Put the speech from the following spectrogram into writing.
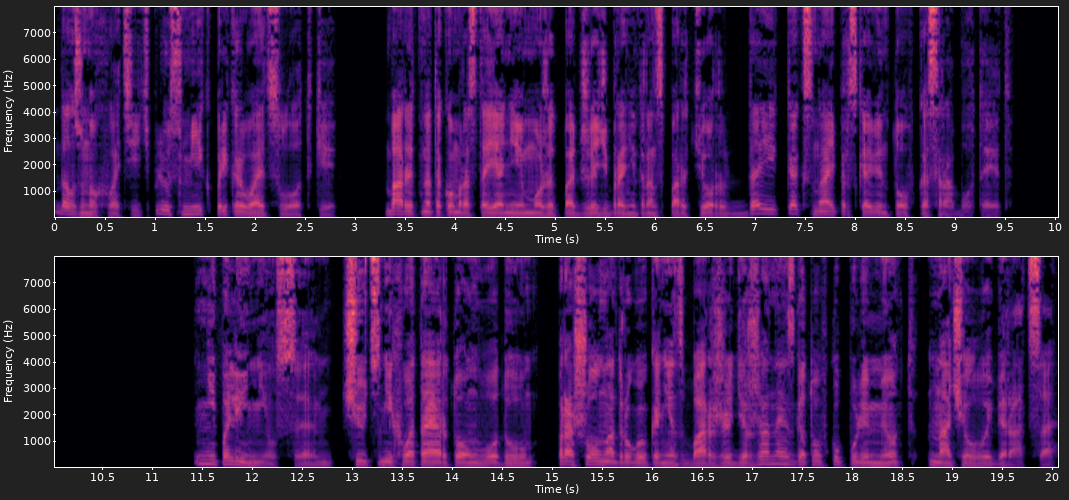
Должно хватить, плюс Миг прикрывает с лодки. Барретт на таком расстоянии может поджечь бронетранспортер, да и как снайперская винтовка сработает. Не поленился, чуть не хватая ртом воду, прошел на другой конец баржи, держа на изготовку пулемет, начал выбираться.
